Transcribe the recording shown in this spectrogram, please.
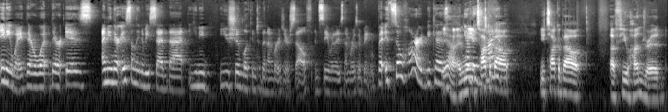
anyway, there what there is. I mean, there is something to be said that you need you should look into the numbers yourself and see where these numbers are being. But it's so hard because yeah, and you when you talk giant- about you talk about a few hundred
